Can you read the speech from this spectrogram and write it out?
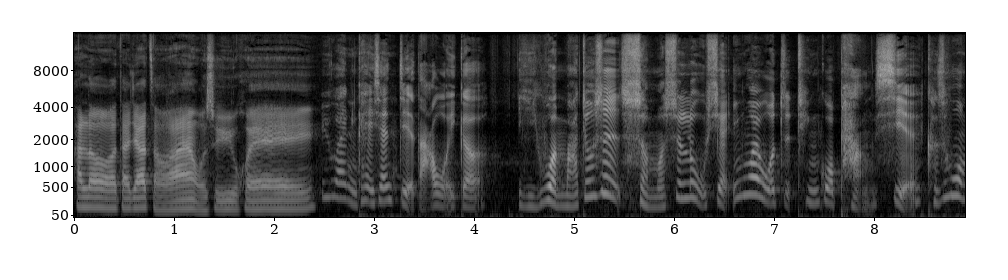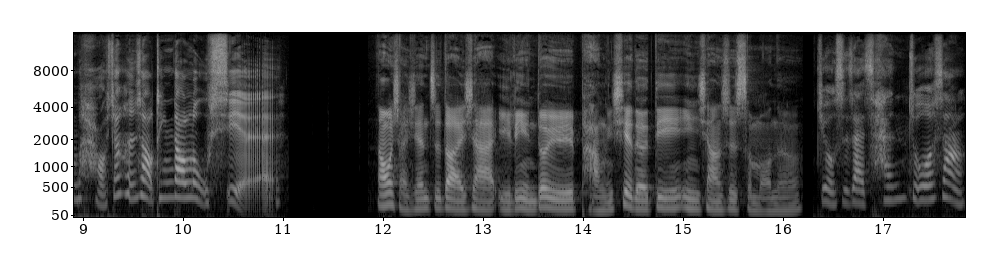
Hello，大家早安，我是玉辉。玉辉，你可以先解答我一个疑问吗？就是什么是路蟹？因为我只听过螃蟹，可是我们好像很少听到路蟹。那我想先知道一下，以琳，你对于螃蟹的第一印象是什么呢？就是在餐桌上，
